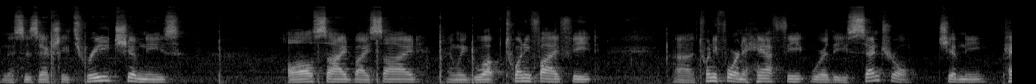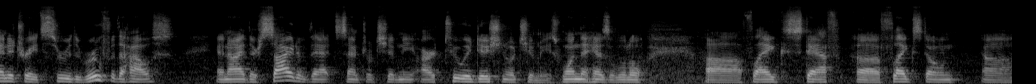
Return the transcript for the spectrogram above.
And this is actually three chimneys all side by side. And we go up 25 feet, uh, 24 and a half feet where the central chimney penetrates through the roof of the house. And either side of that central chimney are two additional chimneys. One that has a little uh, flagstaff, uh, flagstone uh,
